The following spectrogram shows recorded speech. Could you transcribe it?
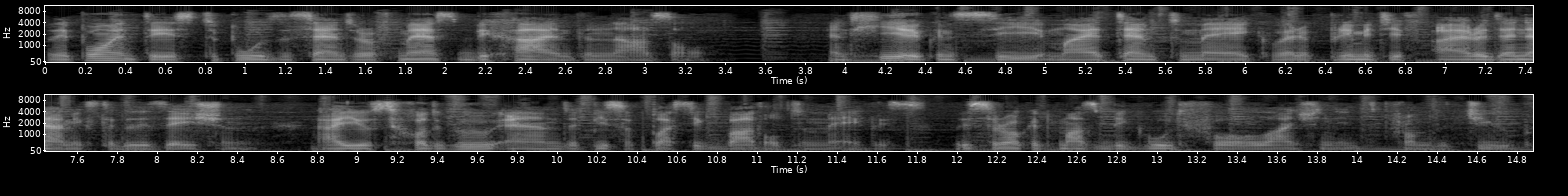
The point is to put the center of mass behind the nozzle. And here you can see my attempt to make very primitive aerodynamic stabilization. I used hot glue and a piece of plastic bottle to make this. This rocket must be good for launching it from the tube.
